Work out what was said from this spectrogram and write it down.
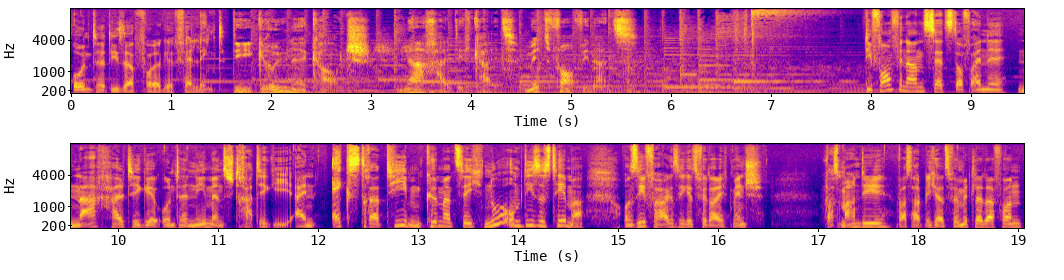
unter dieser Folge verlinkt. Die grüne Couch. Nachhaltigkeit mit Fondsfinanz. Die Fondsfinanz setzt auf eine nachhaltige Unternehmensstrategie. Ein extra Team kümmert sich nur um dieses Thema. Und Sie fragen sich jetzt vielleicht, Mensch, was machen die? Was habe ich als Vermittler davon?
